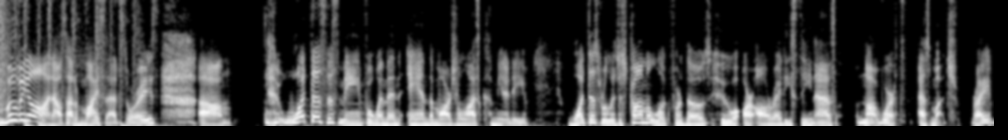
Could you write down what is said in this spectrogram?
Moving on, outside of my sad stories, um, what does this mean for women and the marginalized community? What does religious trauma look for those who are already seen as not worth as much, right?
